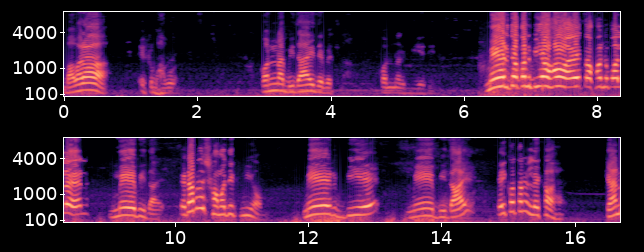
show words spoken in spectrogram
বাবারা, একটু ভাবুন কন্যা বিদায় দেবেন না, কন্যার বিয়ে দিন মেয়ের যখন বিয়ে হয়, তখন বলেন, মেয়ে বিদায়। এটা আমাদের সামাজিক নিয়ম। মেয়ের বিয়ে, মেয়ে বিদায়, এই কথাটা লেখা হয়। কেন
